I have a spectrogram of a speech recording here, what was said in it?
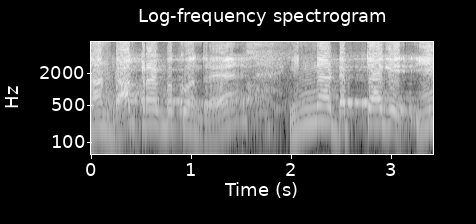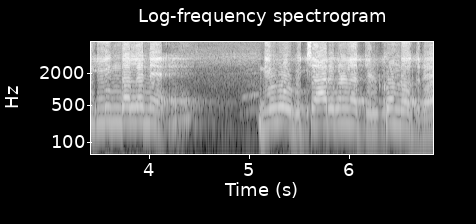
ನಾನು ಡಾಕ್ಟರ್ ಆಗಬೇಕು ಅಂದರೆ ಇನ್ನ ಡೆಪ್ತ್ ಆಗಿ ಈಗ್ಲಿಂದಲೇ ನೀವು ವಿಚಾರಗಳನ್ನ ತಿಳ್ಕೊಂಡೋದ್ರೆ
